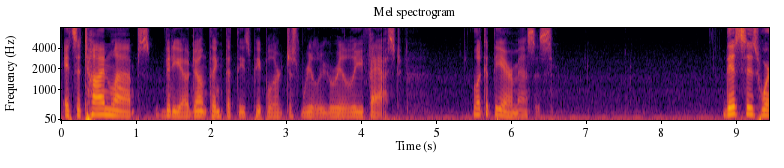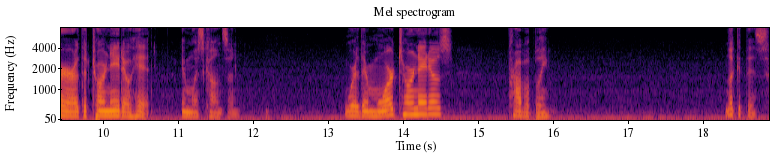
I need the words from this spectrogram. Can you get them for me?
It's a time lapse video. Don't think that these people are just really, really fast. Look at the air masses. This is where the tornado hit in Wisconsin. Were there more tornadoes? Probably. Look at this.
